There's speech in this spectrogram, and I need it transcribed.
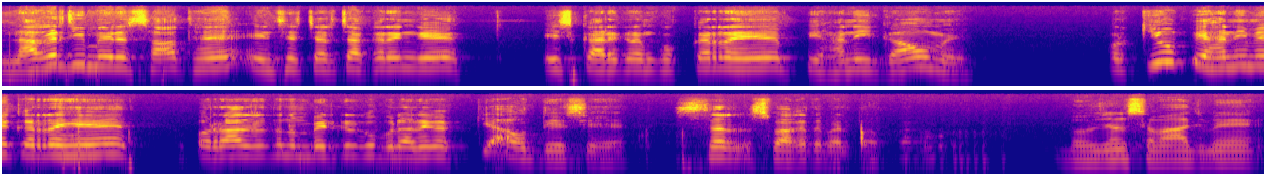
नागर जी मेरे साथ हैं, इनसे चर्चा करेंगे। इस कार्यक्रम को कर रहे हैं पिहानी गाँव में। और क्यों पिहानी में कर रहे हैं और राज रतन अंबेडकर को बुलाने का क्या उद्देश्य है? सर, स्वागत है पहले आपका बहुजन समाज में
